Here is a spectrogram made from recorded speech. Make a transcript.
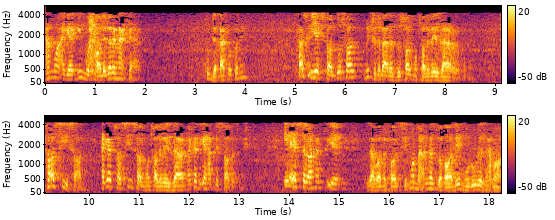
اما اگر این مطالبه رو نکرد خوب دقت بکنید. پس یک سال دو سال می‌تونه بعد از دو سال مطالبه ضرر بکنه. تا سی سال. اگر تا سی سال مطالبه ضرر نکرد دیگه حق ثابت میشه. این اصطلاحا توی زبان فارسی ما معروف است به قاعده مرور زمان.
